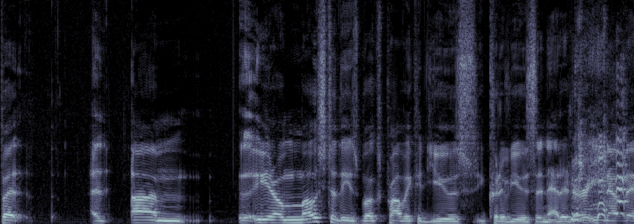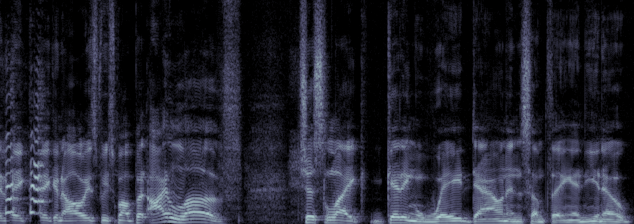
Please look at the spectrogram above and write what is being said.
but uh, um, you know, most of these books probably could use could have used an editor. You know, they, they they can always be small. But I love just like getting weighed down in something and you know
